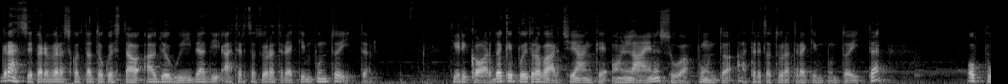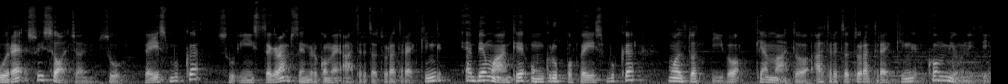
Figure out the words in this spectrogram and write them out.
Grazie per aver ascoltato questa audioguida di attrezzaturatrekking.it. Ti ricordo che puoi trovarci anche online su appunto attrezzaturatrekking.it oppure sui social, su Facebook, su Instagram, sempre come Attrezzatura Trekking e abbiamo anche un gruppo Facebook molto attivo chiamato Attrezzatura Trekking Community.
